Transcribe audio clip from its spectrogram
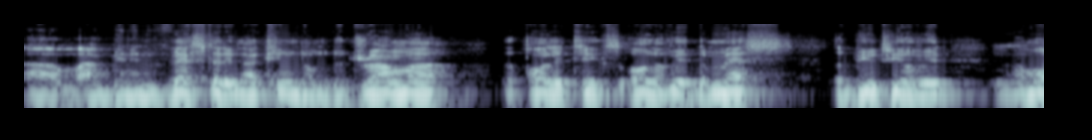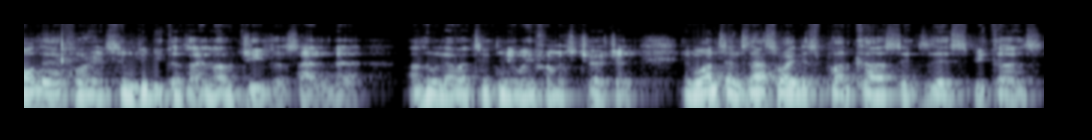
um, I've been invested in that kingdom. The drama, the politics, all of it, the mess, the beauty of it. I'm all there for it simply because I love Jesus and uh, nothing will ever take me away from his church. And in one sense, that's why this podcast exists because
